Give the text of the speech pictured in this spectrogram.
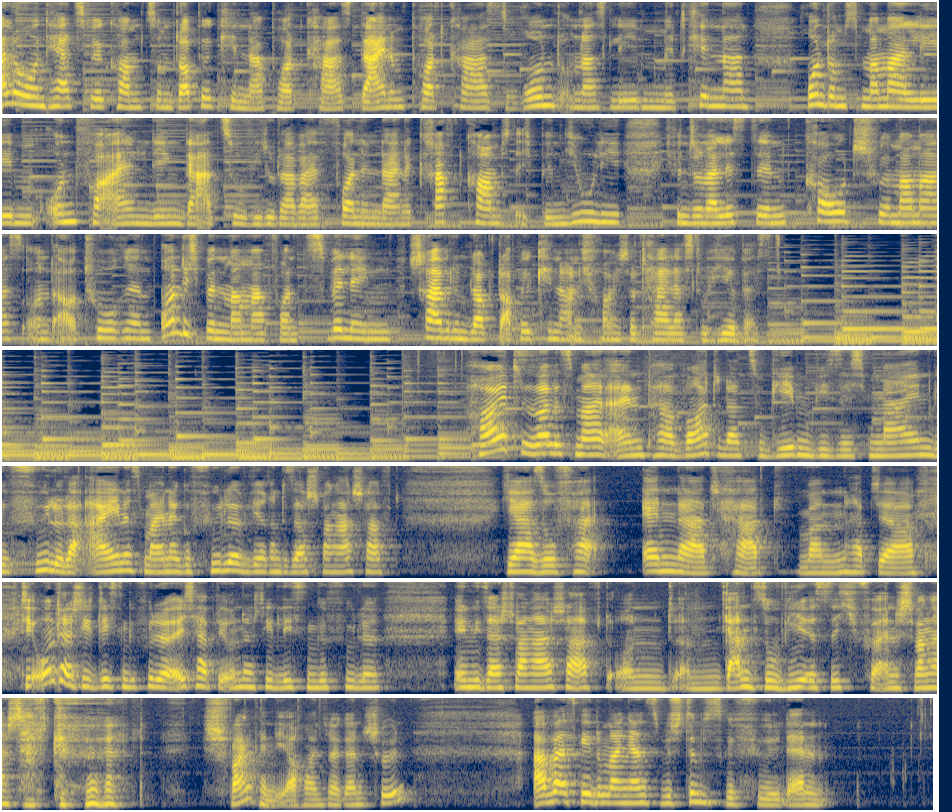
Hallo und herzlich willkommen zum Doppelkinder-Podcast, deinem Podcast rund um das Leben mit Kindern, rund ums Mama-Leben und vor allen Dingen dazu, wie du dabei voll in deine Kraft kommst. Ich bin Juli, ich bin Journalistin, Coach für Mamas und Autorin und ich bin Mama von Zwillingen, schreibe den Blog Doppelkinder und ich freue mich total, dass du hier bist. Heute soll es mal ein paar Worte dazu geben, wie sich mein Gefühl oder eines meiner Gefühle während dieser Schwangerschaft ja so verändert hat. Man hat ja die unterschiedlichsten Gefühle, ich habe die unterschiedlichsten Gefühle in dieser Schwangerschaft und ähm, ganz so, wie es sich für eine Schwangerschaft gehört, schwanken die auch manchmal ganz schön. Aber es geht um ein ganz bestimmtes Gefühl, denn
